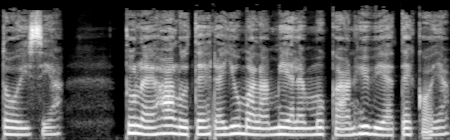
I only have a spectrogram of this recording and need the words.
toisia. Tulee halu tehdä Jumalan mielen mukaan hyviä tekoja.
